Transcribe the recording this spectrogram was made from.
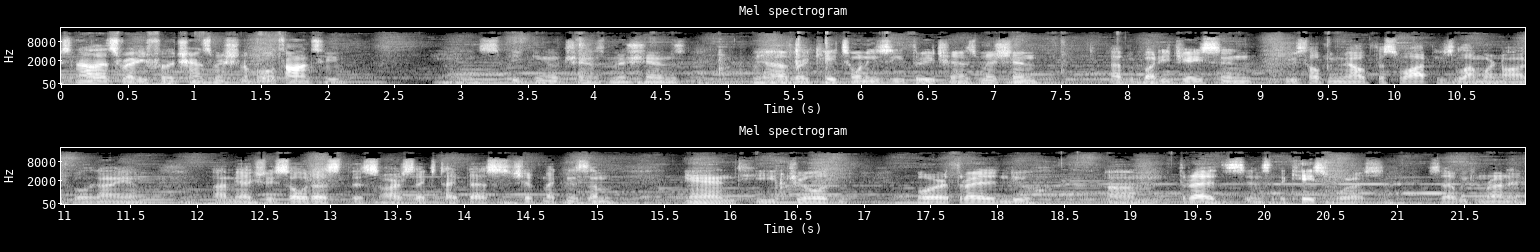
So now that's ready for the transmission to bolt onto. And speaking of transmissions, we have our K20Z3 transmission. I have a buddy Jason who's helping me out with the swap. He's a lot more knowledgeable than I am. Um, he actually sold us this RSX Type S shift mechanism and he drilled or threaded new um, threads into the case for us so that we can run it.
